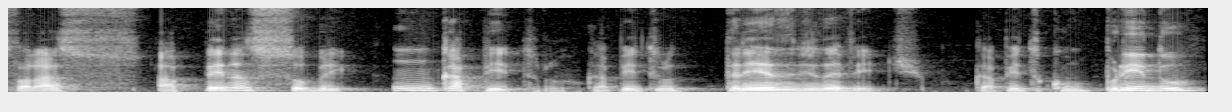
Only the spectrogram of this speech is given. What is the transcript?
falar apenas sobre um capítulo, capítulo 13 de Levítico. Capítulo comprido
